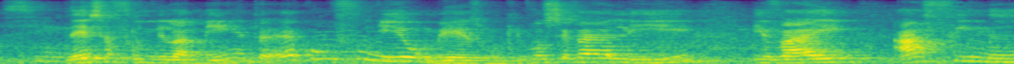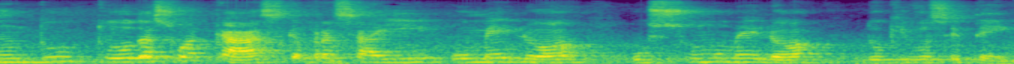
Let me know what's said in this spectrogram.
Sim. Nesse afunilamento é como um funil mesmo, que você vai ali e vai afinando toda a sua casca para sair o melhor, o sumo melhor do que você tem.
